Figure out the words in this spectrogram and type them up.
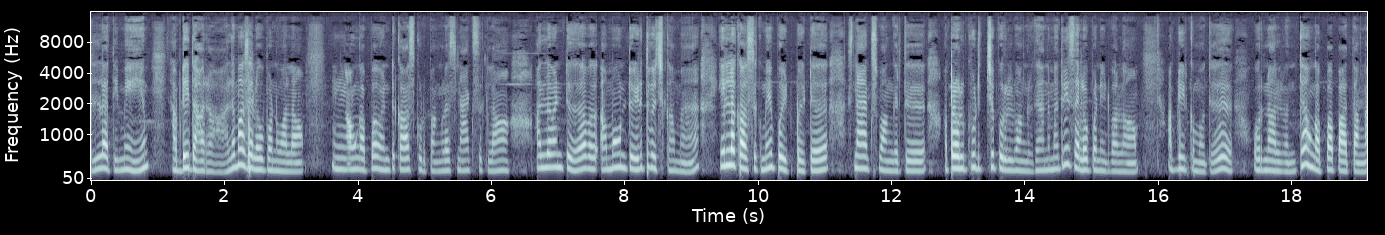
எல்லாத்தையுமே அப்படியே தாராளமாக செலவு பண்ணுவாளாம். அவங்க அப்பா வந்துட்டு காசு கொடுப்பாங்களா ஸ்நாக்ஸுக்கெலாம் அதில் வந்துட்டு அவ அமௌண்ட்டு எடுத்து வச்சுக்காம எல்லா காசுக்குமே போயிட்டு போயிட்டு ஸ்நாக்ஸ் வாங்குறது அப்புறம் அவளுக்கு பிடிச்ச பொருள் வாங்குறது அந்த மாதிரி செலவு பண்ணிடுவாளாம். அப்படி இருக்கும்போது ஒரு நாள் வந்துட்டு அவங்க அப்பா பார்த்தாங்க.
